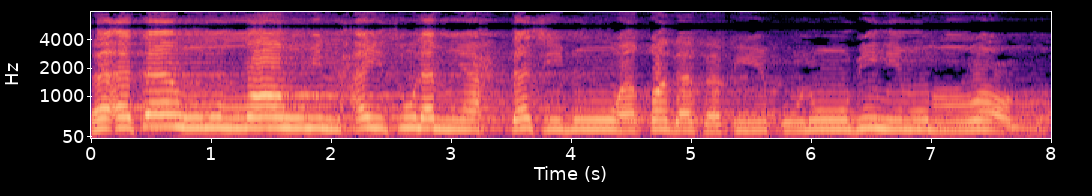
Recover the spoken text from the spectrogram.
فأتاهم الله من حيث لم يحتسبوا وقذف في قلوبهم الرعب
